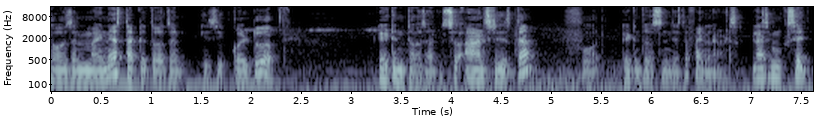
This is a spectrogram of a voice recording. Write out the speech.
thousand minus thirty thousand is equal to eighteen thousand so answer is the four eighteen thousand చేస్తే ఫైనల్ ఆన్సర్ ఇలా మీకు సెట్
